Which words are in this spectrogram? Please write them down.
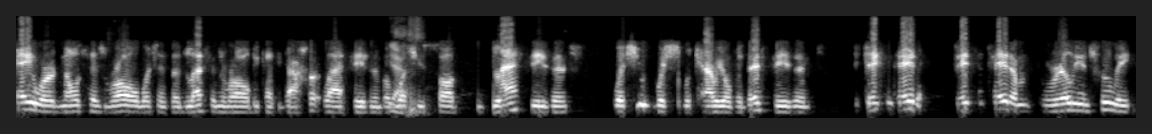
Hayward knows his role, which is a lessened role because he got hurt last season. But what you saw last season, which you which would carry over this season, is Jayson Tatum. Jayson Tatum, really and truly,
